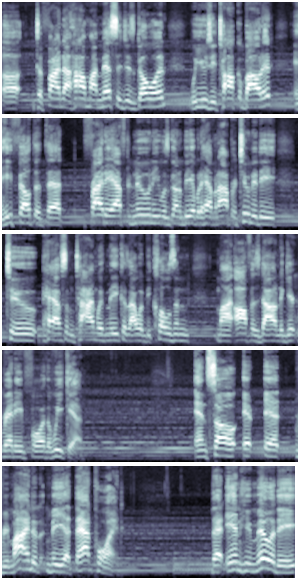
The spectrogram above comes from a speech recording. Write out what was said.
uh, to find out how my message is going. We usually talk about it, and he felt that that Friday afternoon, he was going to be able to have an opportunity to have some time with me because I would be closing my office down to get ready for the weekend. And so it, it reminded me at that point that in humility,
